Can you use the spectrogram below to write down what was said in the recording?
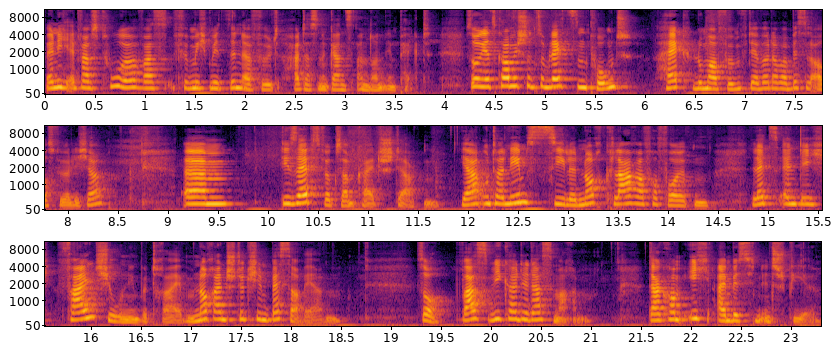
Wenn ich etwas tue, was für mich mit Sinn erfüllt, hat das einen ganz anderen Impact. So, jetzt komme ich schon zum letzten Punkt, Hack Nummer 5, der wird aber ein bisschen ausführlicher. Ähm, die Selbstwirksamkeit stärken. Ja, Unternehmensziele noch klarer verfolgen. Letztendlich Feintuning betreiben, noch ein Stückchen besser werden. So, was, wie könnt ihr das machen? Da komme ich ein bisschen ins Spiel,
